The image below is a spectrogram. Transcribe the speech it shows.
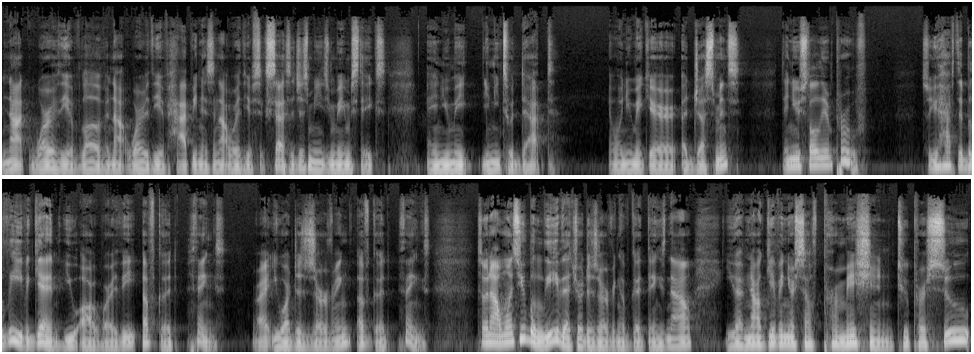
not worthy of love and not worthy of happiness and not worthy of success. It just means you made mistakes and you make you need to adapt. And when you make your adjustments, then you slowly improve. So you have to believe again, you are worthy of good things, right? You are deserving of good things. So now once you believe that you're deserving of good things, now you have now given yourself permission to pursue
